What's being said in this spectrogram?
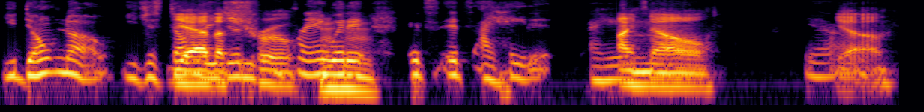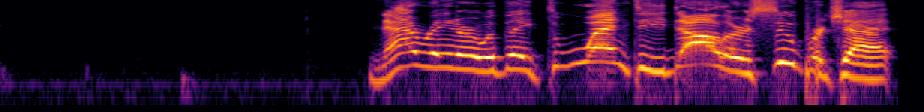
You don't know. You just don't Yeah, know. You're that's true. Playing with Mhm. it. It's it's. I hate it. I hate. I it know. Yeah. Yeah. Narrator with a $20 super chat.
